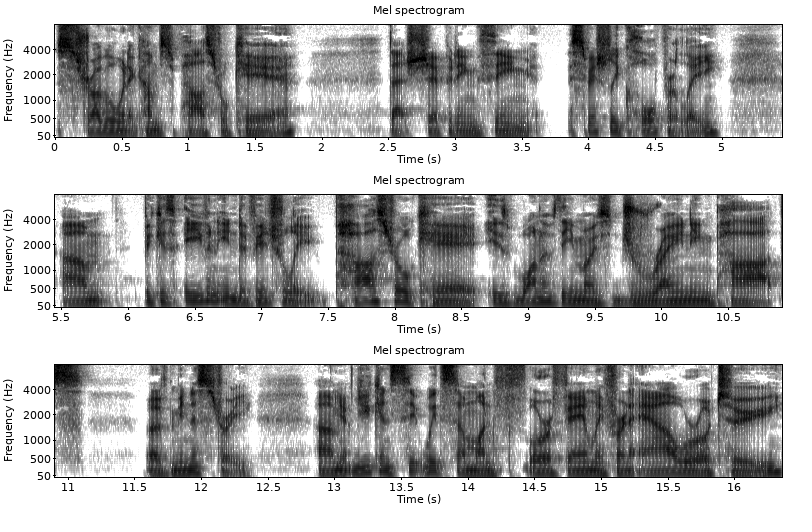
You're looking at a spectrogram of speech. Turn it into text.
struggle when it comes to pastoral care, that shepherding thing, especially corporately, um, because even individually, pastoral care is one of the most draining parts of ministry. Um, You can sit with someone f- or a family for an hour or two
